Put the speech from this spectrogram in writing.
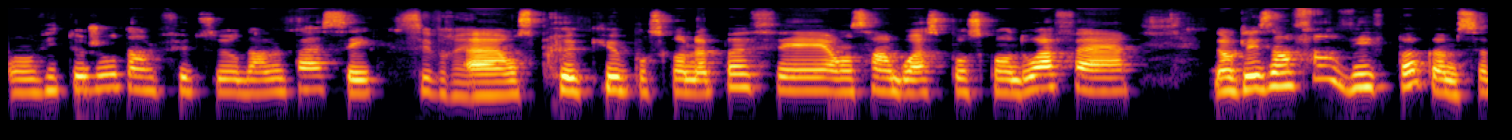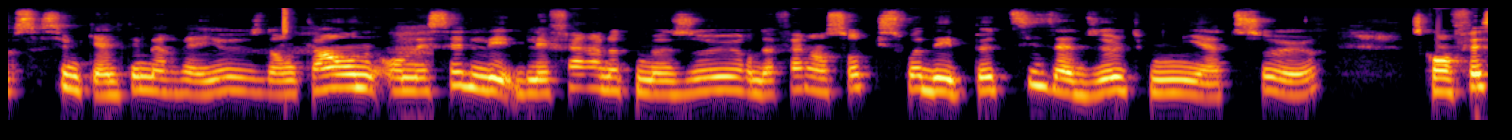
On vit toujours dans le futur, dans le passé. C'est vrai. Euh, on se préoccupe pour ce qu'on n'a pas fait, on s'angoisse pour ce qu'on doit faire. Donc les enfants vivent pas comme ça. Ça, c'est une qualité merveilleuse. Donc quand on, on essaie de les, de les, faire à notre mesure, de faire en sorte qu'ils soient des petits adultes miniatures, ce qu'on fait,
